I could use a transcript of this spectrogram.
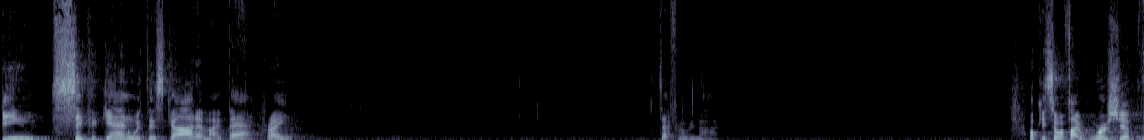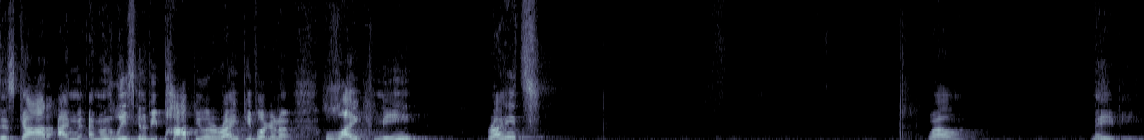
being sick again with this God at my back, right? Definitely not. Okay, so if I worship this God, I'm, I'm at least going to be popular, right? People are going to like me, right? Well, maybe.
